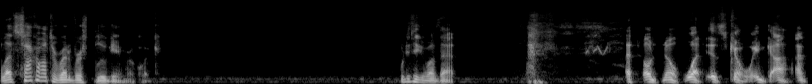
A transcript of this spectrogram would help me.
Let's talk about the red versus blue game real quick. What do you think about that? I don't know what is going on.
